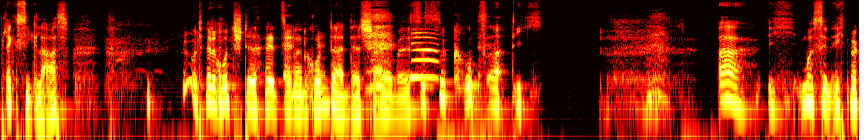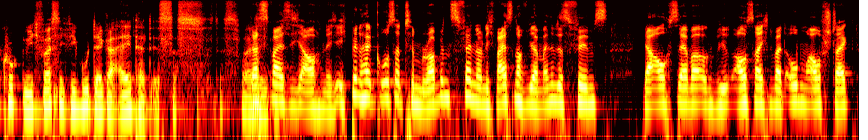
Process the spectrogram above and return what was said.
Plexiglas. Und dann rutscht er halt so dann runter an der Scheibe. Das ist so großartig. Ah, ich muss den echt mal gucken. Ich weiß nicht, wie gut der gealtert ist. Das, das weiß Das ich weiß ich auch nicht. Ich bin halt großer Tim Robbins-Fan und ich weiß noch, wie er am Ende des Films ja auch selber irgendwie ausreichend weit oben aufsteigt.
